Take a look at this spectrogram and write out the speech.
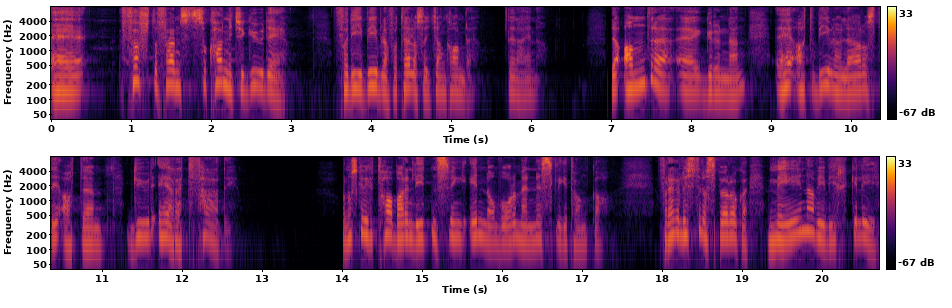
Eh, først og fremst så kan ikke Gud det fordi Bibelen forteller oss at han kan det. Det er det ene. Det andre eh, grunnen er at Bibelen lærer oss det at eh, Gud er rettferdig. Og Nå skal vi ta bare en liten sving innom våre menneskelige tanker. For jeg har lyst til å spørre dere, Mener vi virkelig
